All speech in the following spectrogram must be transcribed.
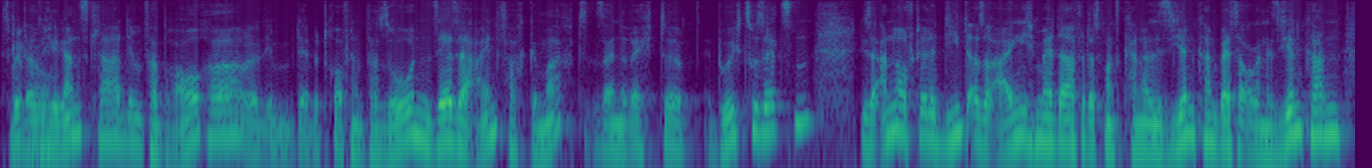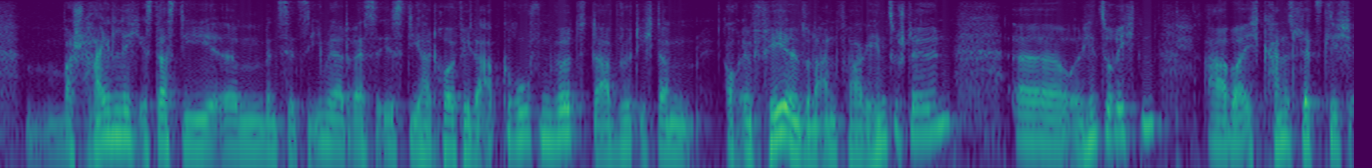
Es wird genau. also hier ganz klar dem Verbraucher oder dem, der betroffenen Person sehr, sehr einfach gemacht, seine Rechte durchzusetzen. Diese Anlaufstelle dient also eigentlich mehr dafür, dass man es kanalisieren kann, besser organisieren kann. Wahrscheinlich ist das die, ähm, wenn es jetzt eine E-Mail-Adresse ist, die halt häufiger abgerufen wird. Da würde ich dann auch empfehlen, so eine Anfrage hinzustellen äh, und hinzurichten. Aber ich kann es letztlich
